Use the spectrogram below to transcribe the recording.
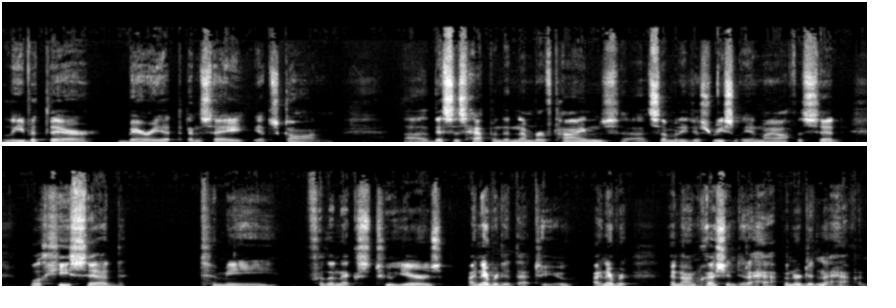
leave it there, bury it, and say it's gone. Uh, this has happened a number of times. Uh, somebody just recently in my office said, Well, he said to me for the next two years, I never did that to you. I never, and I'm questioning, did it happen or didn't it happen?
